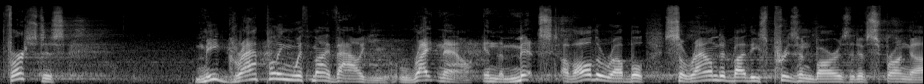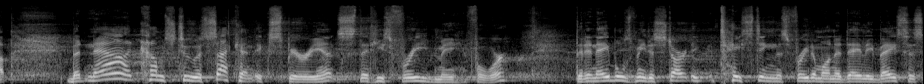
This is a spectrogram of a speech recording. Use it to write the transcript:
First is me grappling with my value right now in the midst of all the rubble, surrounded by these prison bars that have sprung up. But now it comes to a second experience that he's freed me for that enables me to start tasting this freedom on a daily basis.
